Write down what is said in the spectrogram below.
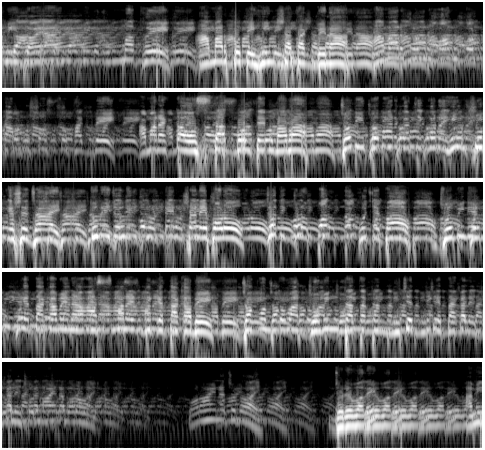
আমি দয়ার নবীর উম্মত হয়ে আমার প্রতি হিংসা থাকবে না। আমার জন্য অন্তরটা প্রশস্ত থাকবে। আমার একটা ওস্তাদ বলতেন বাবা যদি তোমার কাছে কোনো হিংসুক এসে যায় তুমি যদি কোনো টেনশনে পড়ো যদি কোনো পথ না খুঁজে পাও জমিনের দিকে তাকাবে না আসমানের দিকে তাকাবে। যখন তোমার জমিনটা তখন নিচের দিকে তাকালে ছোট হয় না বড় হয়? জোরে বলে? আমি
